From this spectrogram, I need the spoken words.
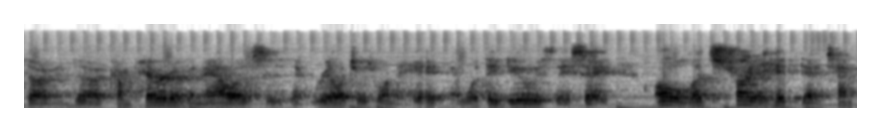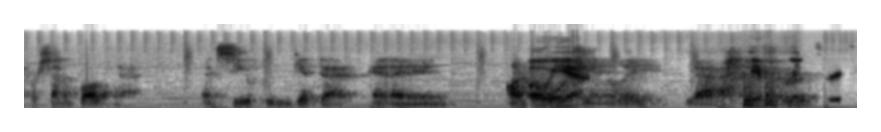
the the comparative analysis that realtors want to hit, and what they do is they say, "Oh, let's try to hit that ten percent above that, and see if we can get that." And, and unfortunately, oh, yeah. yeah. if realtors,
